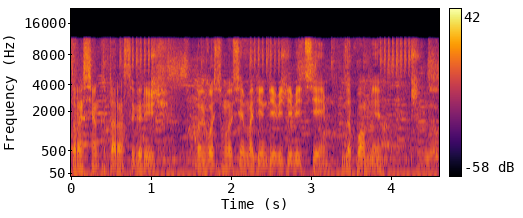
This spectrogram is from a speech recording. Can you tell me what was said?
Тарасенко Тарас Игоревич. 0807-1997. Запомни. Ну,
